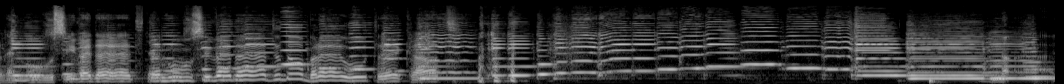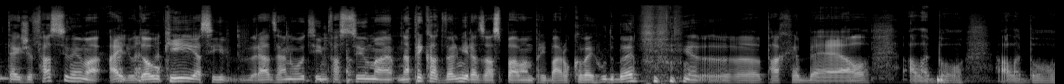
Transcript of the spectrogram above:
Ten musí vedieť, ten musí vedieť dobre utekať. takže fascinujú ma aj ľudovky, ja si rád zanúcim, fascinujú ma, napríklad veľmi rád zaspávam pri barokovej hudbe, Pachelbel, alebo, alebo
